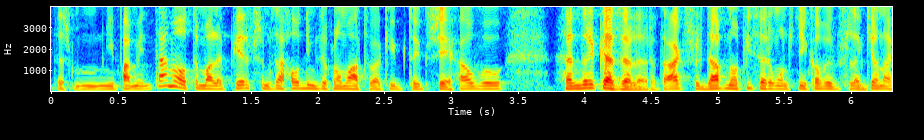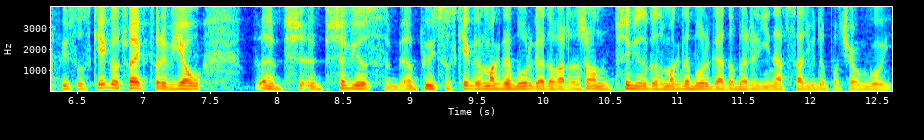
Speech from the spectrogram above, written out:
też nie pamiętamy o tym, ale pierwszym zachodnim dyplomatą, jaki tutaj przyjechał, był Henryk Kezeler, tak? czyli dawny oficer łącznikowy przy Legionach Piłsudskiego, człowiek, który wziął, e, przy, przywiózł Piłsudskiego z Magdeburga do Warszawy, on przywiózł go z Magdeburga do Berlina, wsadził do pociągu i,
